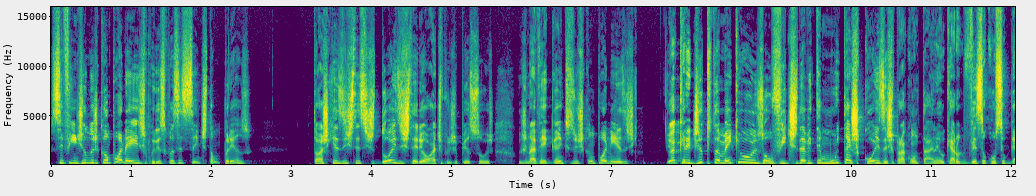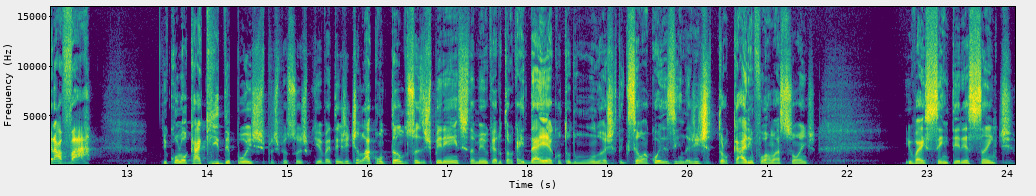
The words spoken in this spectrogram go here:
se fingindo de camponês, por isso que você se sente tão preso. Então acho que existem esses dois estereótipos de pessoas, os navegantes e os camponeses. Eu acredito também que os ouvintes devem ter muitas coisas para contar, né? Eu quero ver se eu consigo gravar e colocar aqui depois para as pessoas, porque vai ter gente lá contando suas experiências também. Eu quero trocar ideia com todo mundo. Acho que tem que ser uma coisa assim da gente trocar informações e vai ser interessante.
